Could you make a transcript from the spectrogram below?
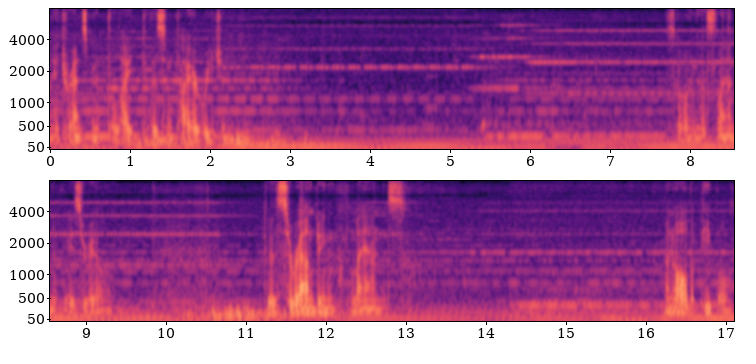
may transmit the light to this entire region. So, in this land of Israel, to the surrounding lands, and all the people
